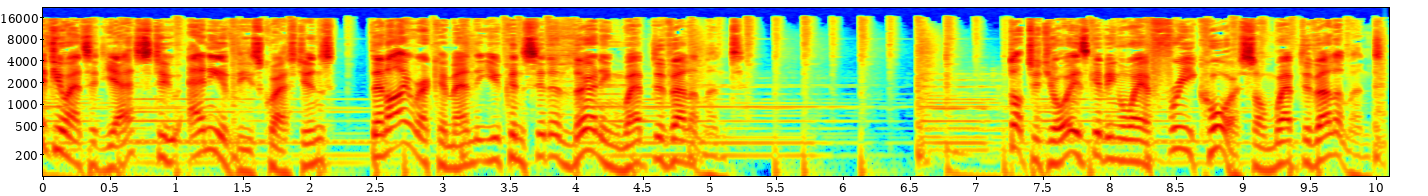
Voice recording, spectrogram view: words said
If you answered yes to any of these questions, then I recommend that you consider learning web development. Dr. Joy is giving away a free course on web development.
